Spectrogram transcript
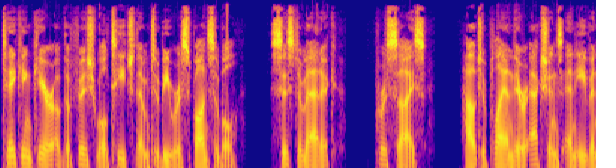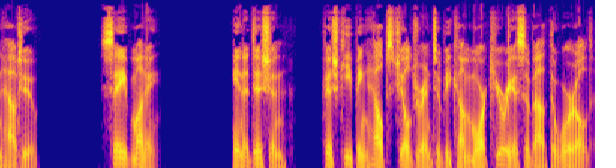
Taking care of the fish will teach them to be responsible, systematic, precise, how to plan their actions and even how to Save money. In addition, fish keeping helps children to become more curious about the world.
